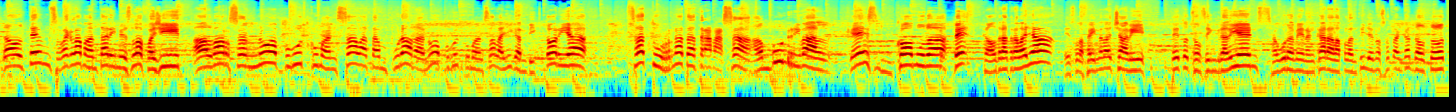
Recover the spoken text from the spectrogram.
del temps reglamentari més l'afegit. El Barça no ha pogut començar la temporada, no ha pogut començar la Lliga en victòria. S'ha tornat a travessar amb un rival que és incòmode. Bé, caldrà treballar, és la feina de Xavi, té tots els ingredients, segurament encara la plantilla no s'ha tancat del tot,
